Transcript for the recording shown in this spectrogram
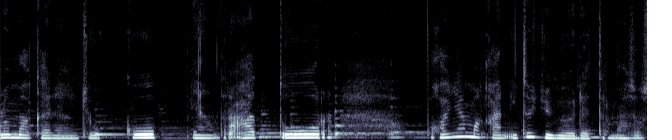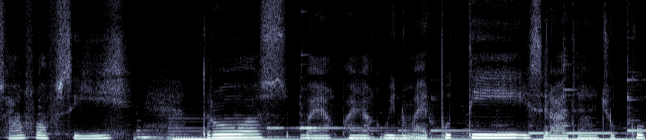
Lu makan yang cukup yang teratur. Pokoknya makan itu juga udah termasuk self love sih. Terus banyak-banyak minum air putih istirahat yang cukup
